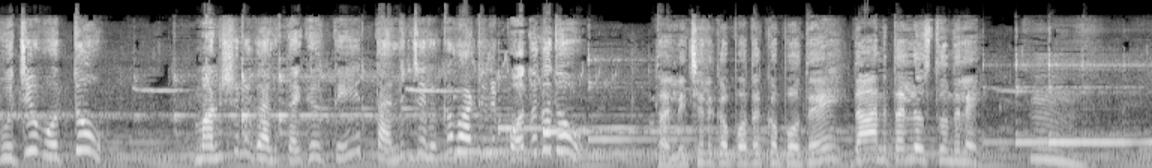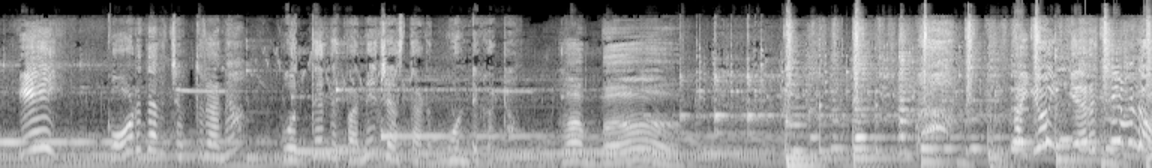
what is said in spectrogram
బుజ్జి వద్దు. మనుషులు గాలి తగిలితే తల్లి చిలుక వాటిని పొదగదు తల్లి చిలక పొదక్కపోతే దాని తల్లి వస్తుందిలే. ఏయ్ కూడదని చెప్తున్నానా? వద్దన్న పని చేస్తాడు మొండి కట్టం అబ్బో. అయ్యో ఎరచేవులు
